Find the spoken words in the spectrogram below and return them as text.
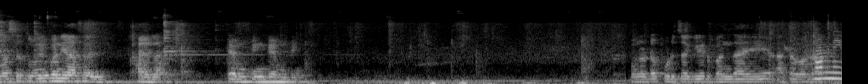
मस्त तुम्ही पण या असं खायला. Tempting tempting. मला वाटतं पुढचा गेट बंद आहे. आता बघा. मी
